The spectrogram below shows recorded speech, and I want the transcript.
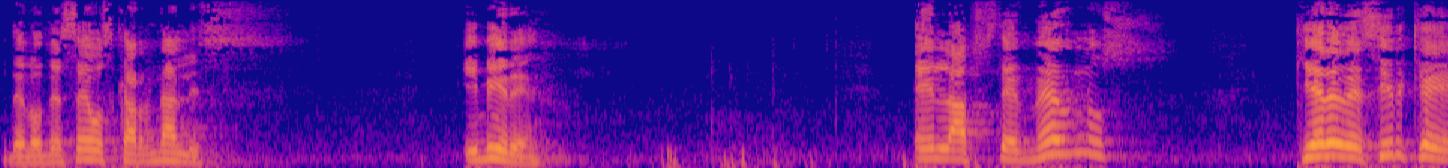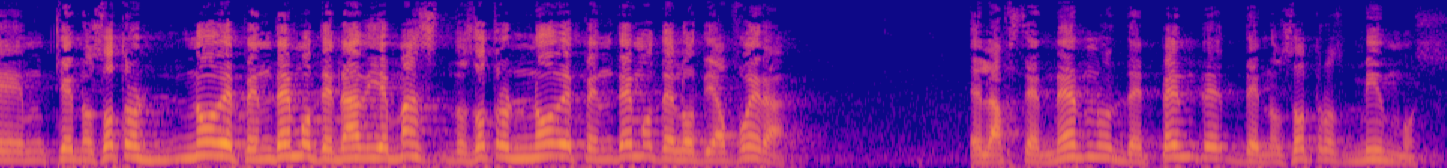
de los deseos carnales. Y mire, el abstenernos quiere decir que, nosotros no dependemos de nadie más, nosotros no dependemos de los de afuera. El abstenernos depende de nosotros mismos.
